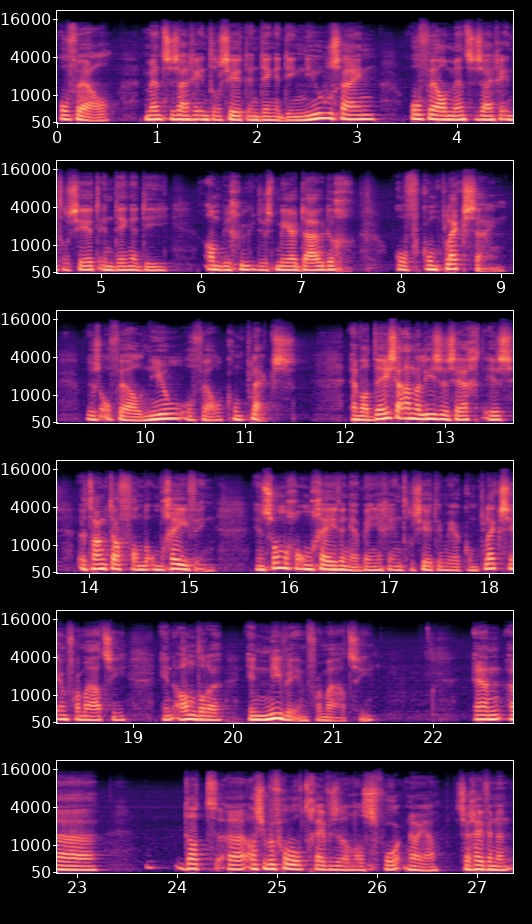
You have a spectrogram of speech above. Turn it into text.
ofwel mensen zijn geïnteresseerd in dingen die nieuw zijn, ofwel mensen zijn geïnteresseerd in dingen die ambigu, dus meerduidig of complex zijn. Dus ofwel nieuw ofwel complex. En wat deze analyse zegt is, het hangt af van de omgeving. In sommige omgevingen ben je geïnteresseerd in meer complexe informatie, in andere in nieuwe informatie. En uh, dat uh, als je bijvoorbeeld, geven ze dan als voor, nou ja, ze geven een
